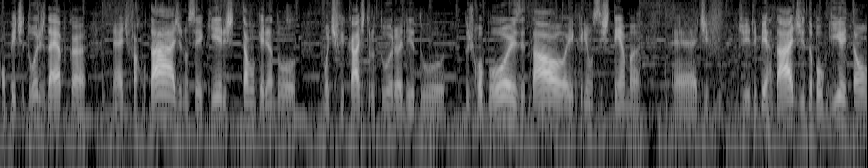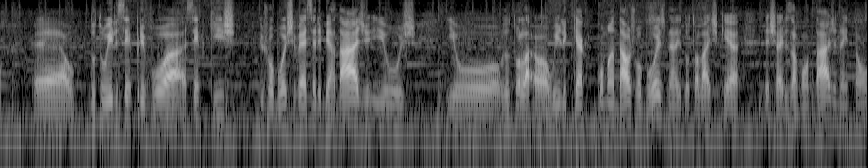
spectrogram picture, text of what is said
competidores da época né, de faculdade, não sei o que. Eles estavam querendo modificar a estrutura ali do, dos robôs e tal, e cria um sistema é, de, de liberdade, double gear, então é, o Dr. Willy sempre voa, sempre quis que os robôs tivessem a liberdade e os e o, o Dr. La, o Willy quer comandar os robôs, né? E o Dr. Light quer deixar eles à vontade, né? Então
